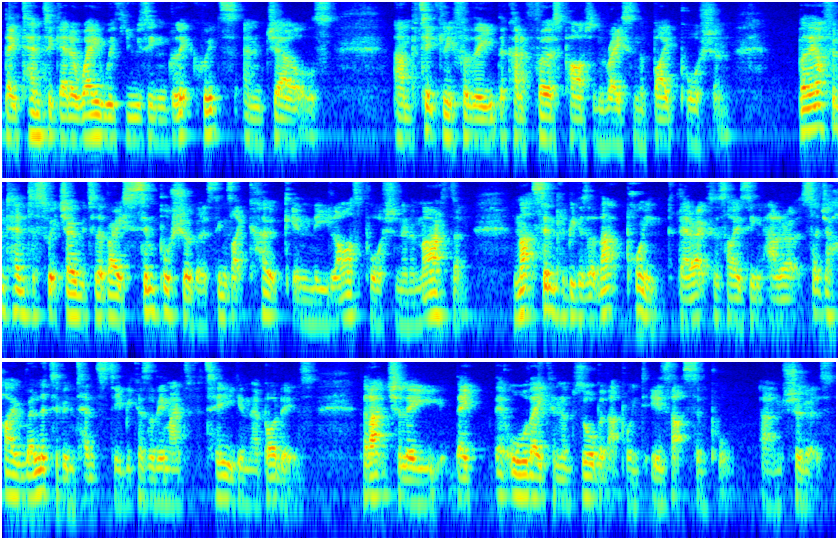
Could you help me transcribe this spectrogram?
they tend to get away with using liquids and gels, um, particularly for the, the kind of first part of the race and the bike portion. But they often tend to switch over to the very simple sugars, things like Coke in the last portion in a marathon. And that's simply because at that point they're exercising at such a high relative intensity because of the amount of fatigue in their bodies that actually they, all they can absorb at that point is that simple um, sugars.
